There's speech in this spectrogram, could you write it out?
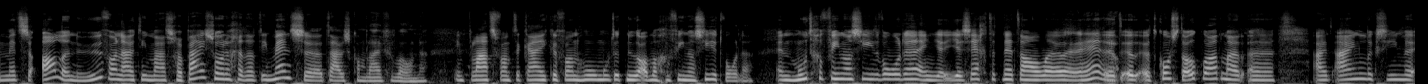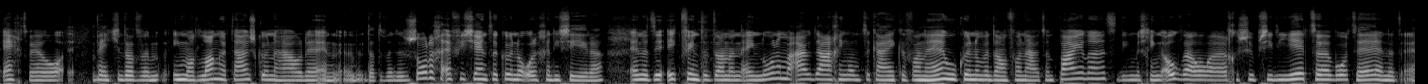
met z'n allen nu vanuit die maatschappij zorgen dat die mensen thuis kan blijven wonen. In plaats van te kijken van hoe moet het nu allemaal gefinancierd worden. En het moet gefinancierd worden. En je, je zegt het net al, hè, het, het, het kost ook wat. Maar uiteindelijk zien we echt wel, weet je, dat we iemand langer thuis kunnen houden. En dat we de zorg efficiënter kunnen organiseren. En het, ik vind het dan een enorme uitdaging om te kijken van hè, hoe kunnen we dan vanuit een pilot, die misschien ook wel eh, gesubsidieerd eh, wordt. Hè, en het, eh,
